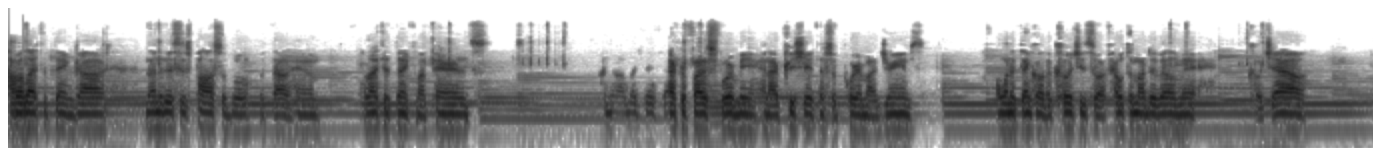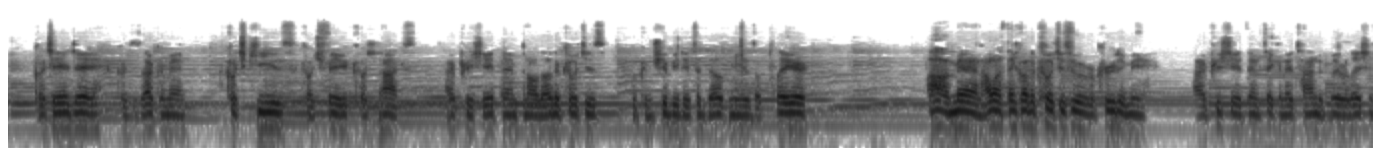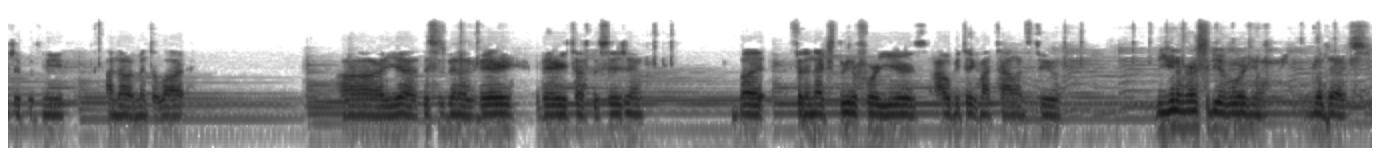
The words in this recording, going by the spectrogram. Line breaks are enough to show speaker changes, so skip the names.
I would like to thank God. None of this is possible without Him. I'd like to thank my parents. I know how much they sacrificed for me, and I appreciate them supporting my dreams. I want to thank all the coaches who have helped in my development Coach Al, Coach AJ, Coach Zuckerman, Coach Keys, Coach Faye, Coach Knox. I appreciate them and all the other coaches who contributed to develop me as a player. Oh man, I want to thank all the coaches who have recruited me. I appreciate them taking their time to build a relationship with me. I know it meant a lot. Uh, yeah, this has been a very, very tough decision. But for the next three to four years, I will be taking my talents to the University of Oregon. Go Ducks.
